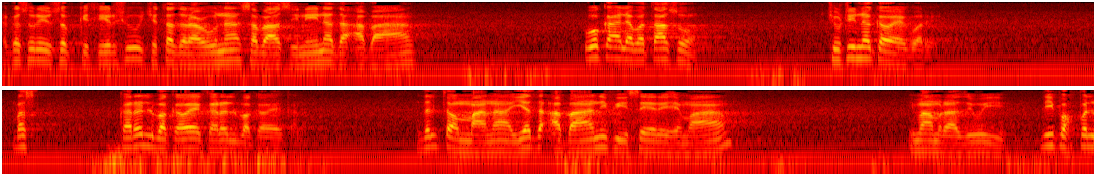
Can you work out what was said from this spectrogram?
لکه سوره یوسف کې تیر شو چې تزرعون سبع سنین د ابا وکاله وتاسو چټی نه کوي ګوره بس کرل بکوي کرل بکوي کنه دلته معنا ید ابانی فی سیرهما امام رازی وی دی په خپل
